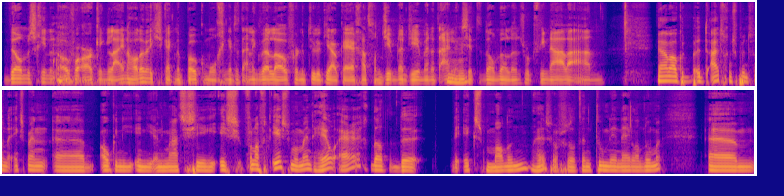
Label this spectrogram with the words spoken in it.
wel misschien een overarching lijn hadden. Weet je, kijkt naar Pokémon ging het uiteindelijk wel over natuurlijk, ja oké, hij gaat van gym naar gym en uiteindelijk Mhm. zit er dan wel een soort finale aan. Ja, maar ook het, het uitgangspunt van de X-Men, eh, ook in die, in die animatieserie, is vanaf het eerste moment heel erg dat de, de X-mannen, zoals we dat toen in Nederland noemen, ehm,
